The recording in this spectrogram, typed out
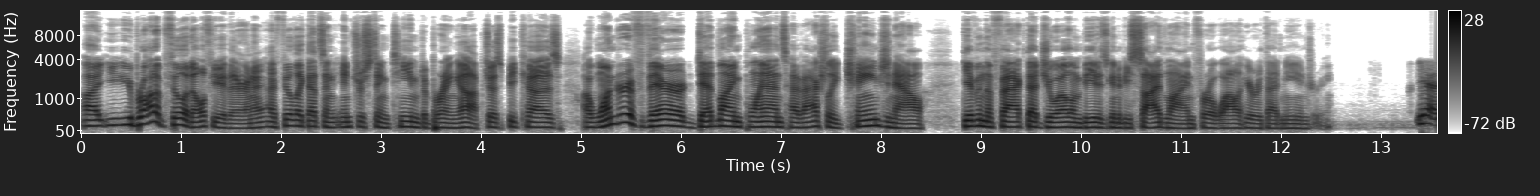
Uh, you, you, brought up Philadelphia there, and I, I, feel like that's an interesting team to bring up just because I wonder if their deadline plans have actually changed now, given the fact that Joel Embiid is going to be sidelined for a while here with that knee injury. Yeah,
